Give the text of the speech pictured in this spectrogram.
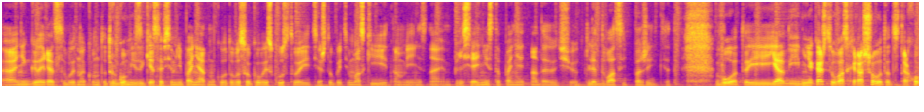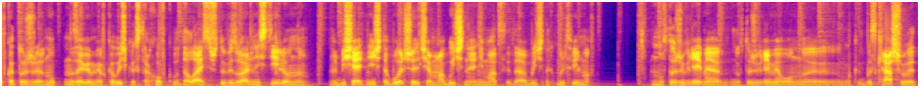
они говорят с тобой на каком-то другом языке, совсем непонятном, какого-то высокого искусства, и те, чтобы эти мазки, там, я не знаю, импрессиониста понять, надо еще лет 20 пожить где-то. Вот. И, я, и мне кажется, у вас хорошо вот эта страховка тоже, ну, назовем ее в кавычках страховка удалась, что визуальный стиль, он обещает нечто большее, чем обычные анимации, да, обычных мультфильмов. Но в то же время, в то же время он э, как бы скрашивает,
